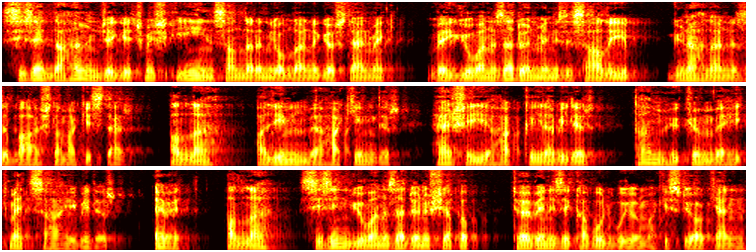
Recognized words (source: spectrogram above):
size daha önce geçmiş iyi insanların yollarını göstermek ve yuvanıza dönmenizi sağlayıp günahlarınızı bağışlamak ister. Allah alim ve hakimdir. Her şeyi hakkıyla bilir, tam hüküm ve hikmet sahibidir. Evet, Allah sizin yuvanıza dönüş yapıp tövbenizi kabul buyurmak istiyorken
